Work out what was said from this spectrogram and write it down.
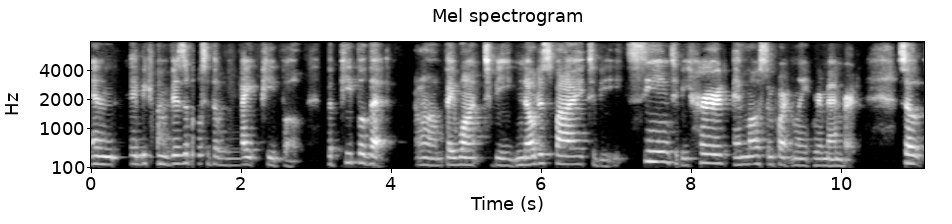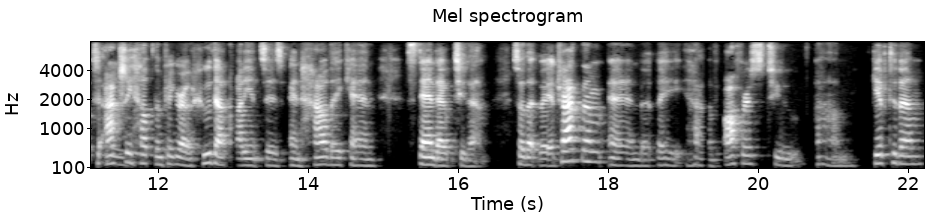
and they become visible to the right people, the people that um, they want to be noticed by, to be seen, to be heard, and most importantly, remembered. So, to hmm. actually help them figure out who that audience is and how they can stand out to them so that they attract them and that they have offers to um, give to them,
